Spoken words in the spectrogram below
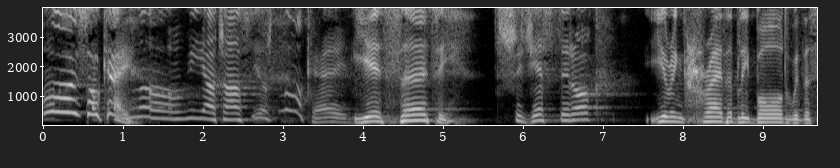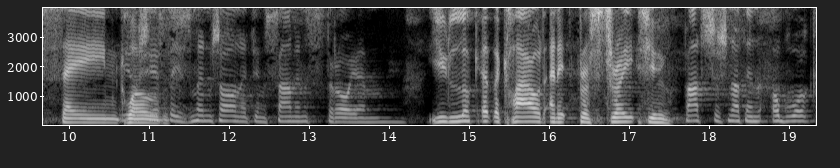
oh, it's okay. No, mija czas, już, no okej. Year 30, Trzydziesty rok, you're incredibly bored with the same już jesteś clothes. zmęczony tym samym strojem. You look at the cloud and it frustrates you. Patrzysz na ten obłok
